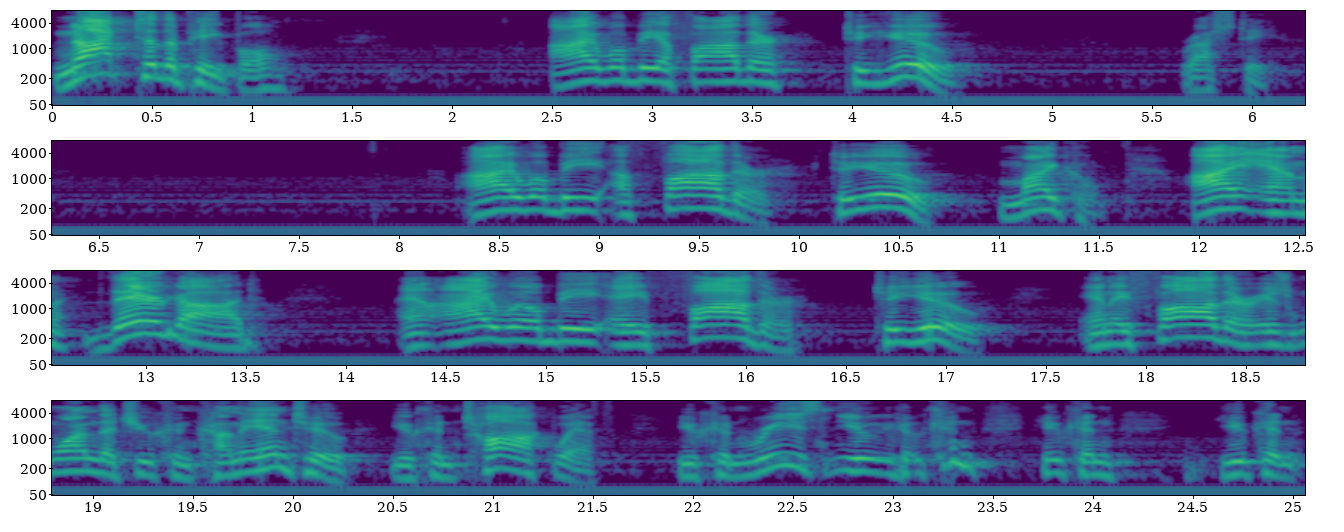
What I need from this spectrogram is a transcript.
not to the people, I will be a father to you, Rusty. I will be a father to you, Michael. I am their God, and I will be a father to you. And a father is one that you can come into, you can talk with, you can reason, you, you can you can you can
